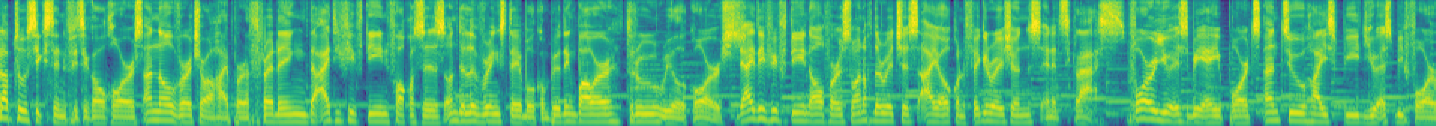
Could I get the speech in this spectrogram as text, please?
up to 16 physical cores and no virtual hyper-threading, the IT15 focuses on delivering stable computing power through real cores. The IT15 offers one of the richest I.O. configurations in its class. 4 USB-A ports and 2 high-speed USB 4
